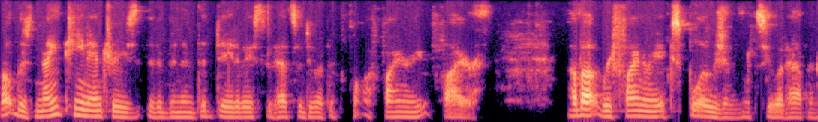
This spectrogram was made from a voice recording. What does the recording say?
Well, there's 19 entries that have been in the database that has to do with the refinery fire. How about refinery explosion? Let's see what happened.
